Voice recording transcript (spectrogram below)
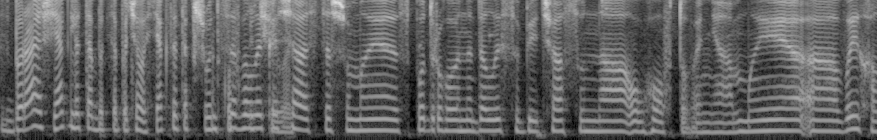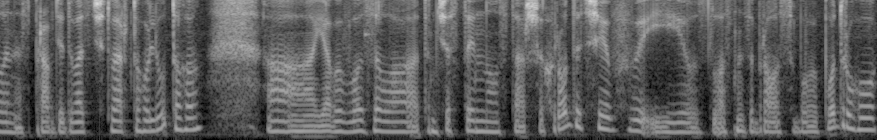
збираєш. Як для тебе це почалось? Як ти так швидко? Це велике щастя, що ми з подругою не дали собі часу на оговтування. Ми е, виїхали насправді 20 24 лютого я вивозила там частину старших родичів і, власне, забрала з собою подругу.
